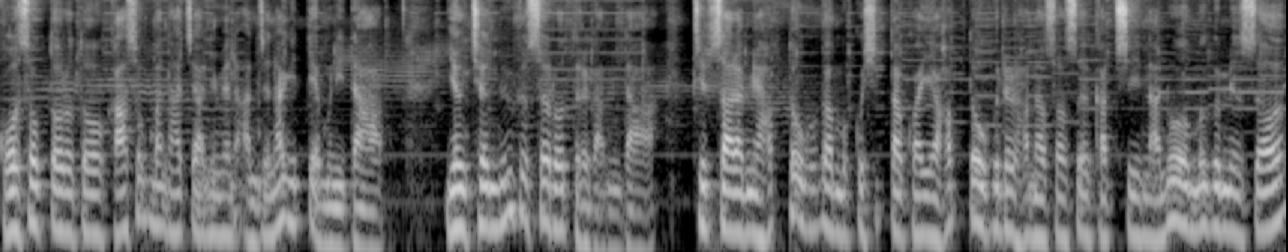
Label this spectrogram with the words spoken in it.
고속도로도 가속만 하지 않으면 안전하기 때문이다. 영천 누구서로 들어간다. 집사람이 핫도그가 먹고 싶다고 하여 핫도그를 하나 사서 같이 나누어 먹으면서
